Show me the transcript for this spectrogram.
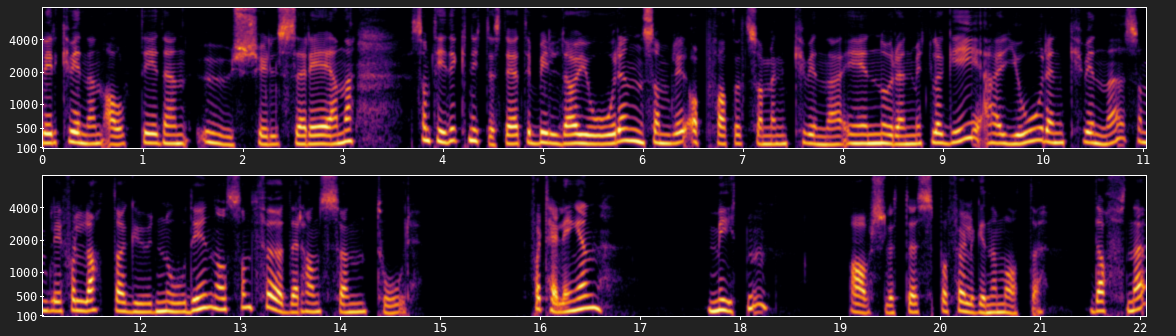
blir kvinnen alltid den uskyldsrene. Samtidig knyttes det til bildet av jorden, som blir oppfattet som en kvinne. I norrøn mytologi er jord en kvinne som blir forlatt av guden Odin, og som føder hans sønn Thor. Fortellingen, myten, avsluttes på følgende måte. Dafne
